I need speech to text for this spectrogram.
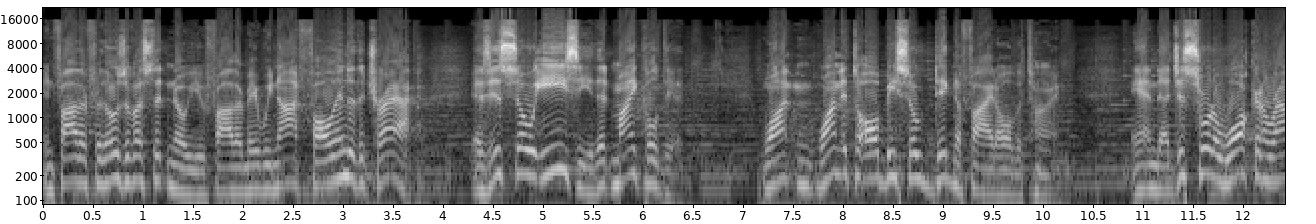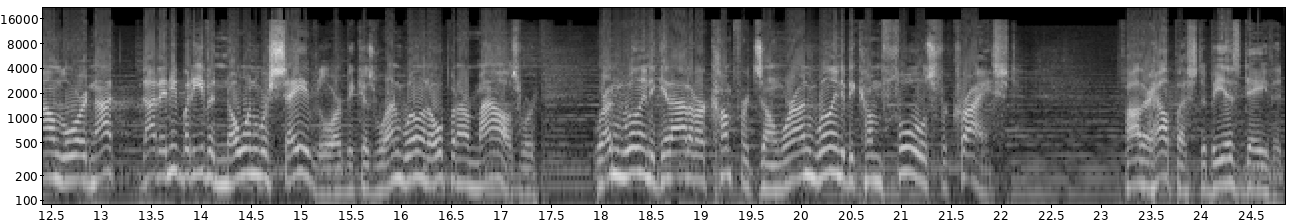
And Father, for those of us that know you, Father, may we not fall into the trap, as is so easy that Michal did, want, want it to all be so dignified all the time and uh, just sort of walking around, Lord, not, not anybody even knowing we're saved, Lord, because we're unwilling to open our mouths. We're, we're unwilling to get out of our comfort zone. We're unwilling to become fools for Christ. Father, help us to be as David,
